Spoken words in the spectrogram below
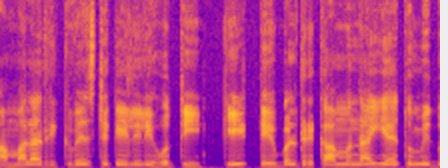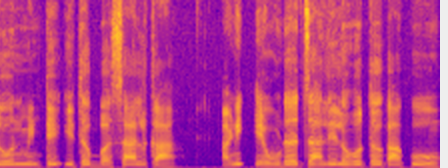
आम्हाला रिक्वेस्ट केलेली होती की टेबल रिकाम नाही आहे तुम्ही दोन मिनिटे इथं बसाल का? आणि एवढंच झालेलं होतं काकू.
